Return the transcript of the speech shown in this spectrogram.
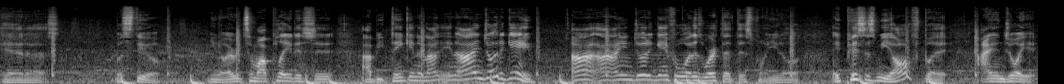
Head us. But still, you know, every time I play this shit, I be thinking, and I, you know, I enjoy the game. I, I enjoy the game for what it's worth at this point. You know, it pisses me off, but I enjoy it.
